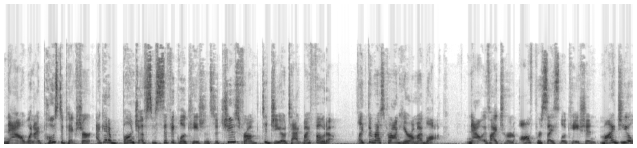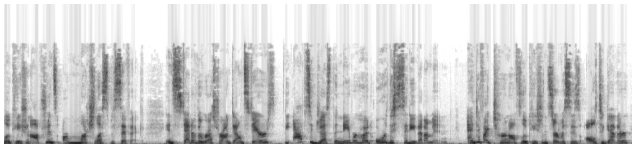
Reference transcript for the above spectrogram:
Now, when I post a picture, I get a bunch of specific locations to choose from to geotag my photo, like the restaurant here on my block. Now, if I turn off precise location, my geolocation options are much less specific. Instead of the restaurant downstairs, the app suggests the neighborhood or the city that I'm in. And if I turn off location services altogether,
